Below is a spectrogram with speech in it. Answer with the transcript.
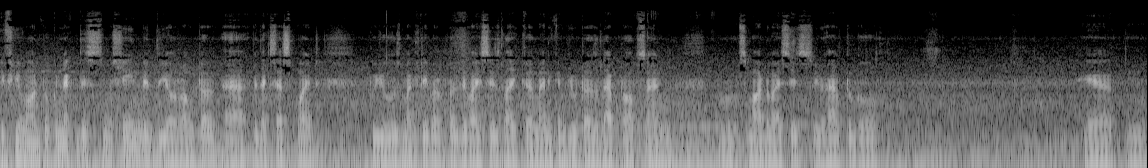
If you want to connect this machine with your router uh, with access point to use multi-purpose devices like uh, many computers laptops and um, smart devices so you have to go here. Um,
